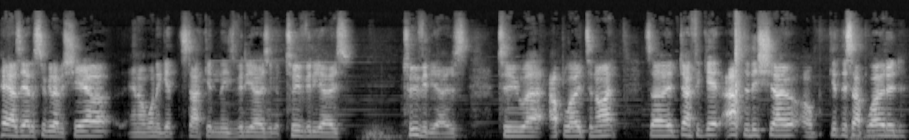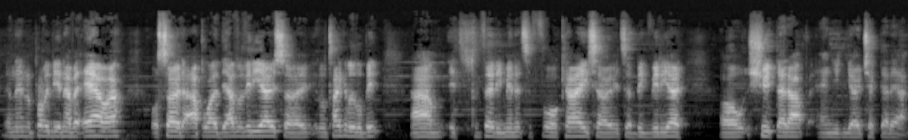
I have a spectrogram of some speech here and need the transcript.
Power's out. I still got to have a shower, and I want to get start getting these videos. I've got two videos, two videos to uh, upload tonight. So don't forget, after this show, I'll get this uploaded, and then it'll probably be another hour or so to upload the other video. So it'll take a little bit. Um, it's 30 minutes of 4K, so it's a big video. I'll shoot that up, and you can go check that out.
